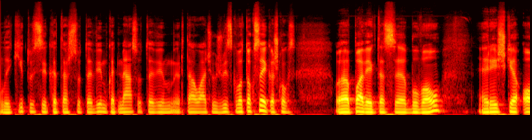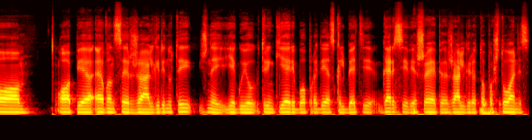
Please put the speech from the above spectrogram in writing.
laikytųsi, kad aš su tavim, kad mes su tavim ir tau ačiū už viską. Va toksai kažkoks uh, paveiktas buvau. Reiškia, o, o apie Evansą ir Žalgirį, nu tai, žinai, jeigu jau trinkieri buvo pradėjęs kalbėti garsiai viešai apie Žalgirio top 8,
